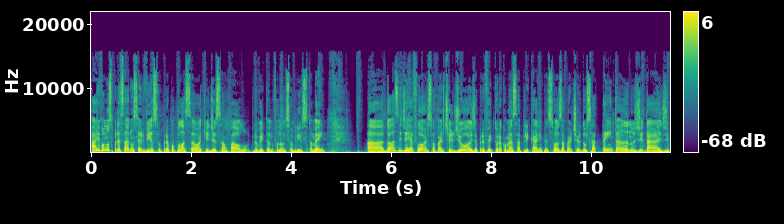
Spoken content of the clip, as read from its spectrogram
Aí vamos prestar um serviço para a população aqui de São Paulo, aproveitando falando sobre isso também. A dose de reforço, a partir de hoje, a prefeitura começa a aplicar em pessoas a partir dos 70 anos de idade.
